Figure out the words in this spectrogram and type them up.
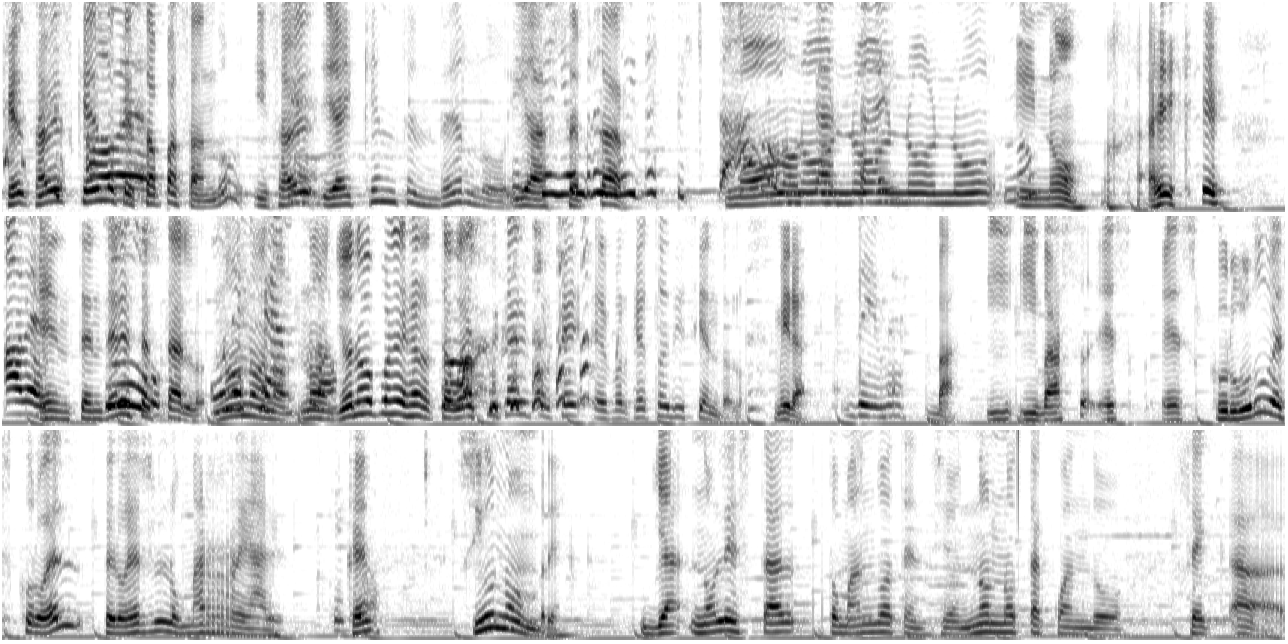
¿Qué, ¿Sabes qué es A lo que está pasando? Y sabes, ¿Qué? y hay que entenderlo Es y que hay hombres aceptar. muy despistados. No, no, ¿cachai? no, no, no, y ¿No? no. Hay que A ver, entender y tú, aceptarlo. un No, no, no, no, yo no voy a poner ejemplo, te voy a explicar el por qué, el por qué estoy diciéndolo. Mira, Dime, va, y, y vas, es, es crudo, es cruel, pero es lo más real. ¿Qué ¿ok? cosa? Si un hombre ya no le está tomando atención, no nota cuando se ah,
